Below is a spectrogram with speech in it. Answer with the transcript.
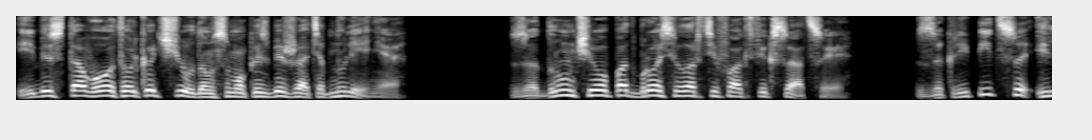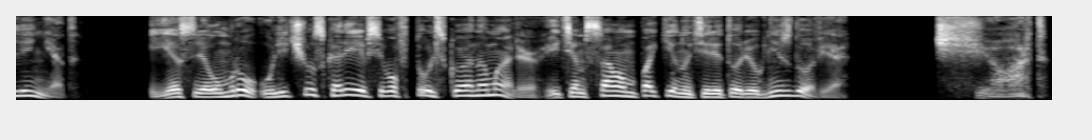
И без того только чудом смог избежать обнуления». Задумчиво подбросил артефакт фиксации. Закрепиться или нет? Если умру, улечу, скорее всего, в Тульскую аномалию и тем самым покину территорию гнездовья. Черт!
